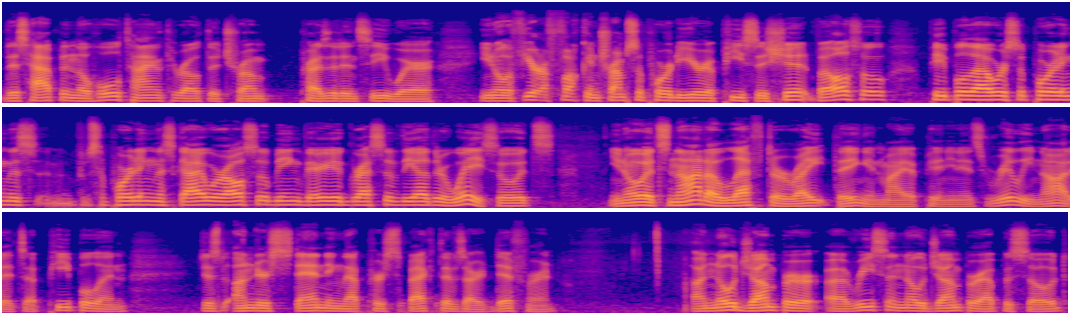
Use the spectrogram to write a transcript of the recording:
This happened the whole time throughout the trump presidency where you know, if you're a fucking Trump supporter, you're a piece of shit. But also, people that were supporting this supporting this guy were also being very aggressive the other way. So it's you know, it's not a left or right thing in my opinion. It's really not. It's a people and just understanding that perspectives are different. A no jumper, a recent no jumper episode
